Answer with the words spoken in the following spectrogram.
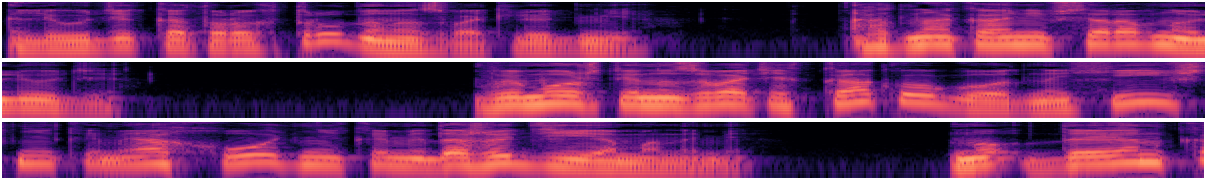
Люди, которых трудно назвать людьми. Однако они все равно люди. Вы можете называть их как угодно, хищниками, охотниками, даже демонами. Но ДНК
